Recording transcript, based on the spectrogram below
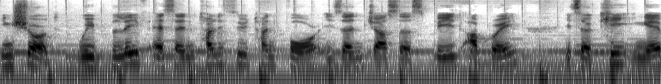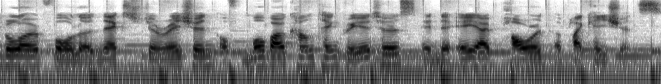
In short, we believe SM2324 isn't just a speed upgrade, It's a key enabler for the next generation of mobile content creators and the AI-powered applications.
